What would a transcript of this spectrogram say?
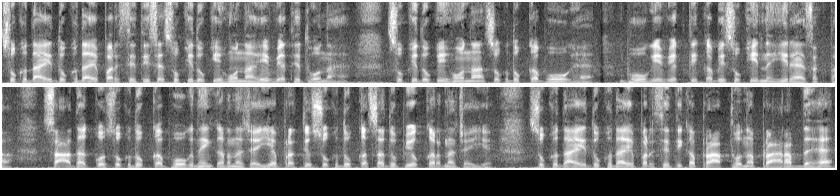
सुखदायी दुखदायी परिस्थिति से सुखी दुखी होना ही व्यथित होना है। सुखी दुखी होना सुख दुख का भोग है। भोगी व्यक्ति कभी सुखी नहीं रह सकता। साधक को सुख दुख का भोग नहीं करना चाहिए प्रत्यु सुख दुख का सदुपयोग करना चाहिए। सुखदायी दुखदायी परिस्थिति का प्राप्त होना प्रारब्ध है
